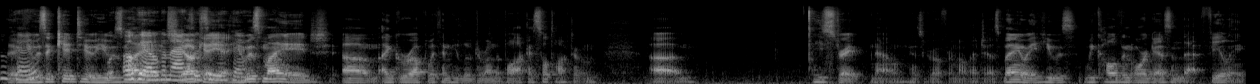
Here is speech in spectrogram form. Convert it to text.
Okay. He was a kid too. He was okay, my age. okay, yeah, he was my age. Um, I grew up with him. He lived around the block. I still talk to him. Um, he's straight now, has a girlfriend, all that jazz. But anyway, he was. We called an orgasm that feeling,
